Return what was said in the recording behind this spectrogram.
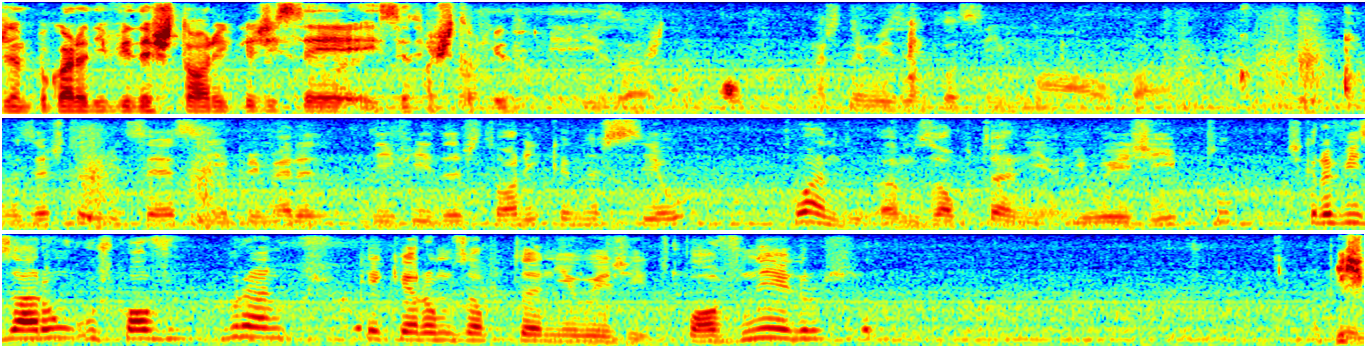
Por exemplo, agora dívidas históricas, isso é, isso é só estúpido. Exato. Mas tem um exemplo assim mau, pá. Mas é estúpido. Isso é assim, a primeira dívida histórica nasceu quando a Mesopotâmia e o Egito escravizaram os povos brancos. O que é que eram a Mesopotâmia e o Egito? Povos negros. E se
